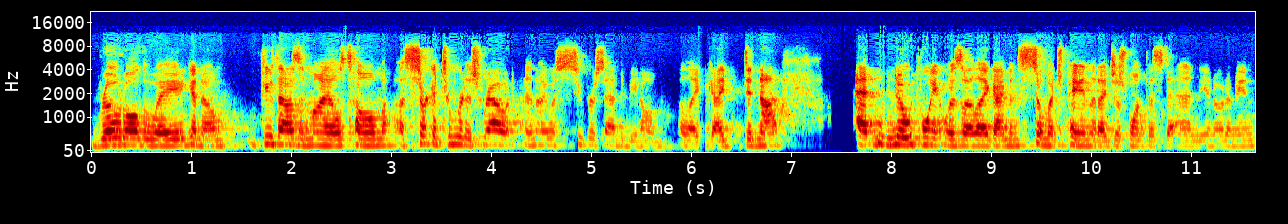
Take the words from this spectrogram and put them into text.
rode all the way, you know, a few thousand miles home, a circuitous route, and I was super sad to be home. Like I did not, at no point was I like, I'm in so much pain that I just want this to end. You know what I mean?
